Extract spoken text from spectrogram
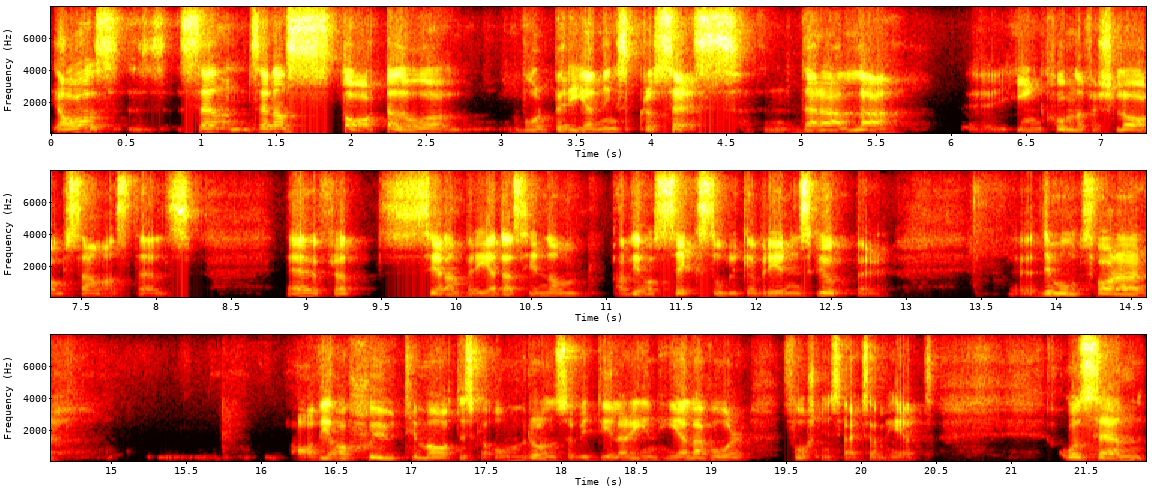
Ja, sen, sedan startade då vår beredningsprocess där alla eh, inkomna förslag sammanställs eh, för att sedan beredas inom, ja, vi har sex olika beredningsgrupper. Eh, det motsvarar ja, vi har sju tematiska områden som vi delar in hela vår forskningsverksamhet. Och sen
